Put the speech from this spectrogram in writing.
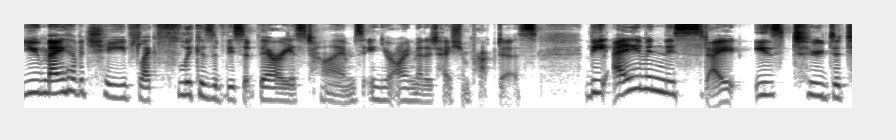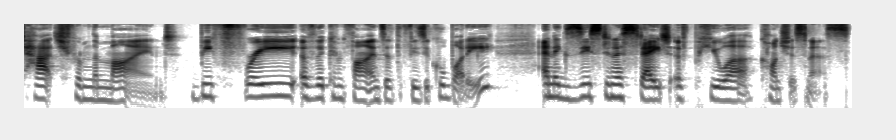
You may have achieved like flickers of this at various times in your own meditation practice. The aim in this state is to detach from the mind, be free of the confines of the physical body, and exist in a state of pure consciousness.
